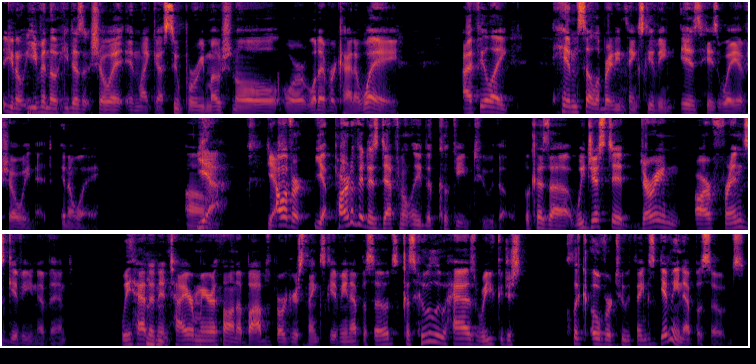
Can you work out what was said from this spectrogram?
you know, even though he doesn't show it in like a super emotional or whatever kind of way, I feel like him celebrating Thanksgiving is his way of showing it in a way. Um, yeah Yeah. However, yeah, part of it is definitely the cooking too, though, because uh, we just did during our Friendsgiving event, we had an Mhm. entire marathon of Bob's Burgers Thanksgiving episodes because Hulu has where you could just click over to Thanksgiving episodes.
